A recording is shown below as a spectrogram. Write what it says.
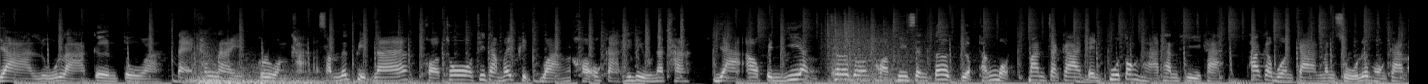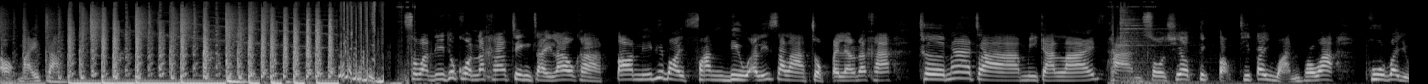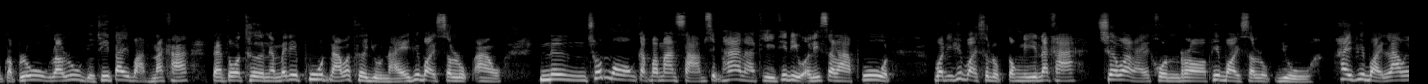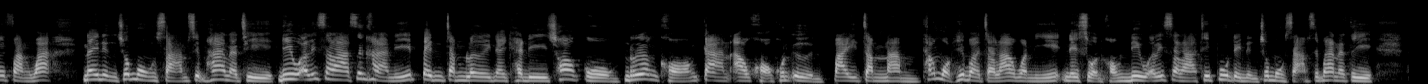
อย่าหรูหราเกินตัว แต่ข้างในกลวงค่ะสำนึกผิดนะ ขอโทษที่ทำให้ผิดหวังขอโอกาสให้ดิวนะคะ อย่าเอาเป็นเยี่ยง เธอโดนถอดพรีเซนเตอร์เกือบทั้งหมด มันจะกลายเป็นผู้ต้องหาทันทีค่ะ ถ้ากระบวนการมันสู่เรื่องของการออกหมายจับ สวัสดีทุกคนนะคะ จริงใจเล่าค่ะ ตอนนี้พี่บอยฟังดิวอลิสลาจบไปแล้วนะคะ เธอน่าจะมีการไลฟ์ผ่านโซเชียลติ๊กต็อกที่ไต้หวัน เพราะว่าพูดว่าอยู่กับลูกแล้วลูกอยู่ที่ไต้หวันนะคะ แต่ตัวเธอเนี่ยไม่ได้พูดนะว่าเธออยู่ไหน พี่บอยสรุปเอา 1 ชั่วโมงกับประมาณ 35 นาทีที่ดิวอลิสลาพูด วันนี้พี่บอยสรุปตรงนี้นะคะ เชื่อว่าหลายคนรอพี่บอยสรุปอยู่ ให้พี่บอยเล่าให้ฟังว่าใน 1 ชั่วโมง 35 นาที ดิวอลิสลาซึ่งขณะนี้เป็นจำเลยในคดีช่อโกง เรื่องของการเอาของคนอื่น ไปจำนำทั้งหมดที่บอยจะเล่าวันนี้ ในส่วนของดิวอลิสลาที่พูดใน 1 ชั่วโมง 35 นาที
